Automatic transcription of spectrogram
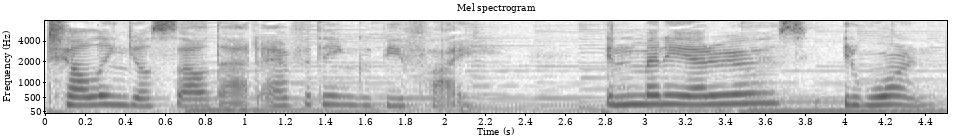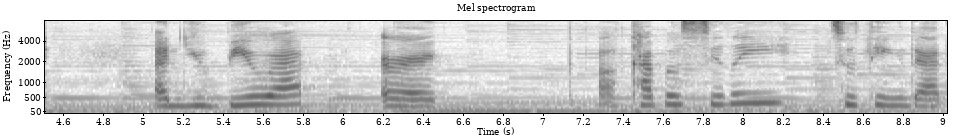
telling yourself that everything will be fine. In many areas, it won't, and you build up a, a capacity to think that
